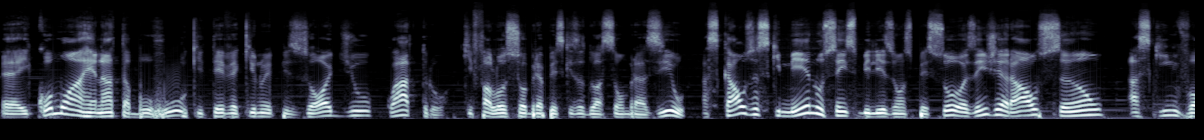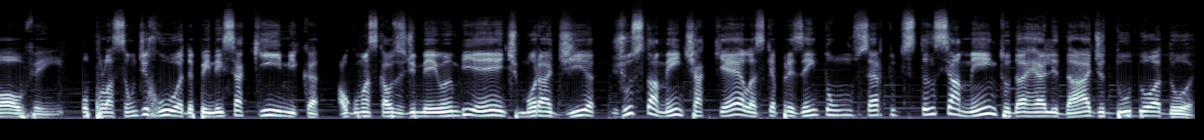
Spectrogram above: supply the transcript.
É, e como a Renata Burru, que teve aqui no episódio 4, que falou sobre a pesquisa do Ação Brasil, as causas que menos sensibilizam as pessoas, em geral, são as que envolvem população de rua, dependência química, algumas causas de meio ambiente, moradia, justamente aquelas que apresentam um certo distanciamento da realidade do doador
